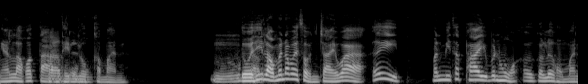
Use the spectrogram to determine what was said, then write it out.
งั้นเราก็ตาคมรับเทรนผมลงกับมันอืมโดยครัที่บเราไม่ต้องไปสนใจว่าเฮ้ย มันมีซัปพลายอยู่บนหัว เออ ก็เรื่องของมัน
